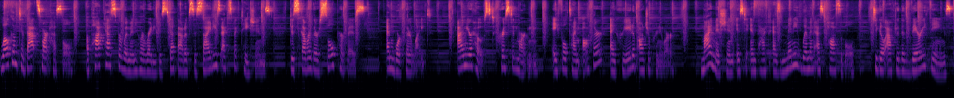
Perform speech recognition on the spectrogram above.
Welcome to That Smart Hustle, a podcast for women who are ready to step out of society's expectations, discover their sole purpose, and work their light. I'm your host, Kristen Martin, a full time author and creative entrepreneur. My mission is to impact as many women as possible to go after the very things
